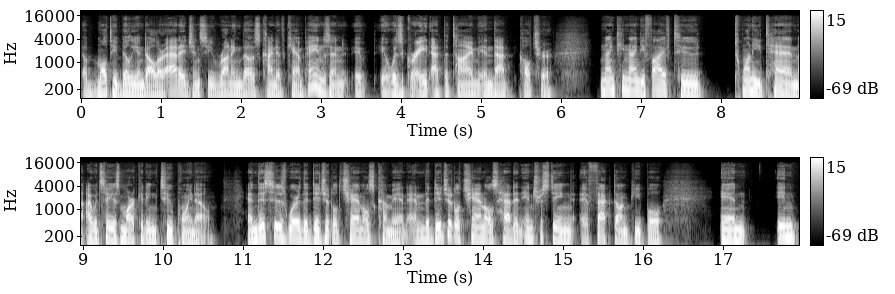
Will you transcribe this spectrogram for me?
A multi-billion-dollar ad agency running those kind of campaigns, and it it was great at the time in that culture. 1995 to 2010, I would say, is marketing 2.0. And this is where the digital channels come in. And the digital channels had an interesting effect on people. And in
